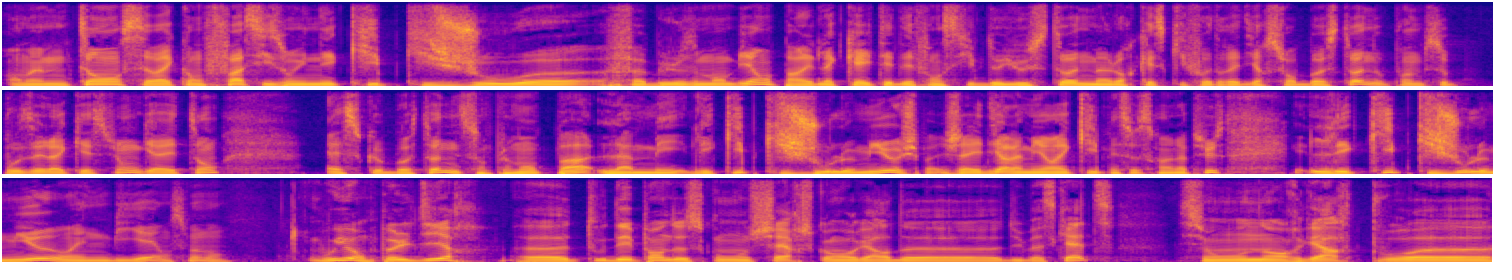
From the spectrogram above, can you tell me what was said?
en même temps, c'est vrai qu'en face, ils ont une équipe qui joue euh, fabuleusement bien. On parlait de la qualité défensive de Houston, mais alors qu'est-ce qu'il faudrait dire sur Boston Au point de se poser la question, Gaëtan, est-ce que Boston n'est simplement pas l'équipe qui joue le mieux? J'allais dire la meilleure équipe, mais ce serait un lapsus. L'équipe qui joue le mieux en NBA en ce moment oui, on peut le dire. Euh, tout dépend de ce qu'on cherche quand on regarde euh, du basket. Si on en regarde pour euh,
